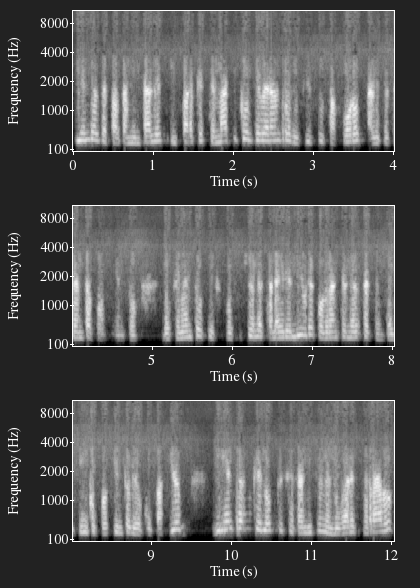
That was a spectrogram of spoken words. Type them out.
tiendas departamentales y parques temáticos deberán reducir sus aforos al 60%. Los eventos y exposiciones al aire libre podrán tener 75% de ocupación, mientras que los que se realicen en lugares cerrados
